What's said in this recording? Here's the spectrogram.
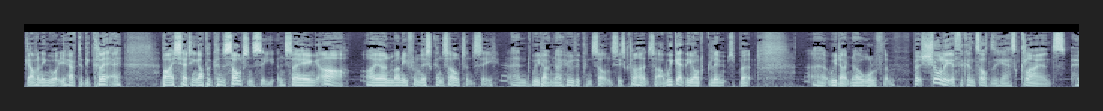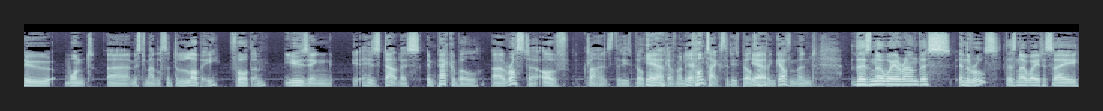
governing what you have to declare by setting up a consultancy and saying, ah, I earn money from this consultancy, and we don't know who the consultancy's clients are. We get the odd glimpse, but uh, we don't know all of them. But surely, if the consultancy has clients who want uh, Mr. Mandelson to lobby for them using his doubtless impeccable uh, roster of clients that he's built Yeah, up in government yeah. and contacts that he's built Yeah. up in government, there's no way around this in the rules. There's no way to say,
